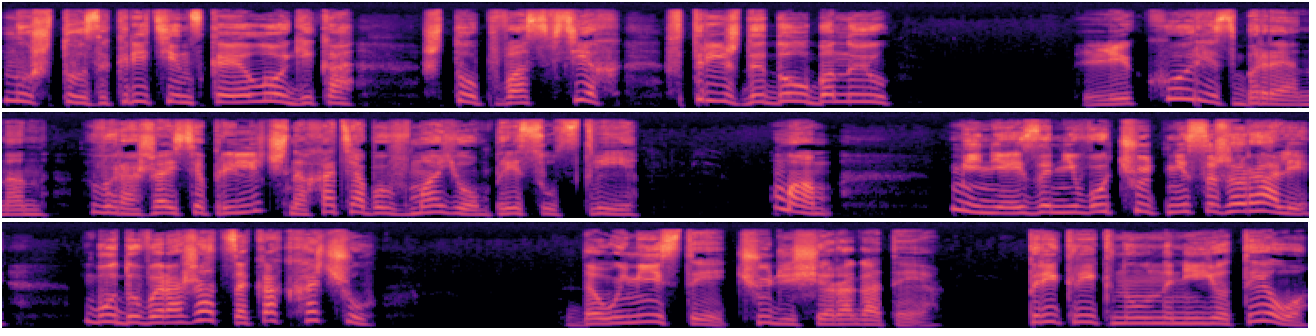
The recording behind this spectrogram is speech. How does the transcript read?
Ну что за кретинская логика? Чтоб вас всех в трижды долбаную...» «Ликорис Бреннан, выражайся прилично хотя бы в моем присутствии», «Мам, меня из-за него чуть не сожрали. Буду выражаться, как хочу». «Да уймись ты, чудище рогатое!» прикрикнул на нее Тео,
